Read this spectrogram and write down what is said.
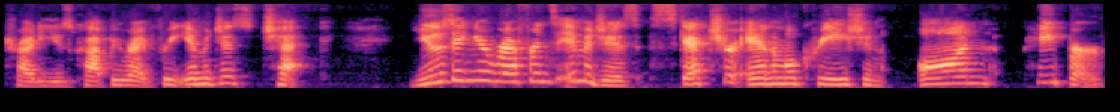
try to use copyright free images, check. Using your reference images, sketch your animal creation on paper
